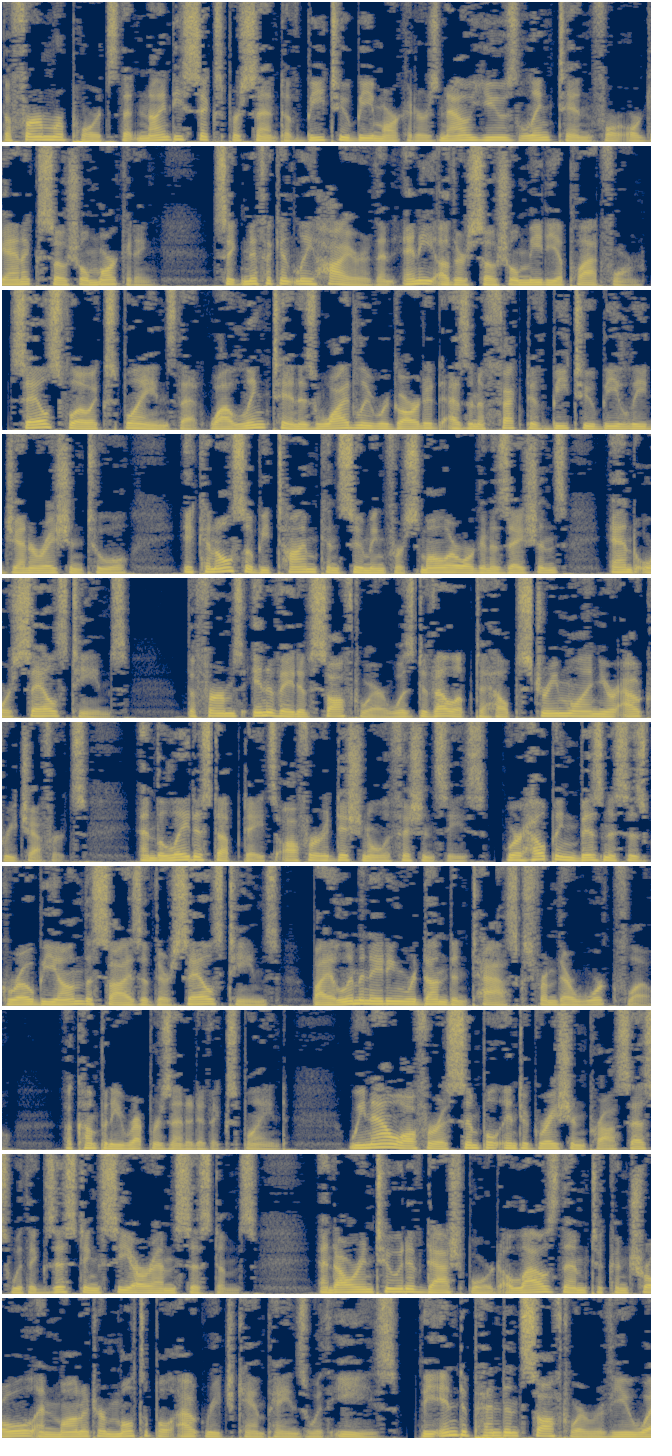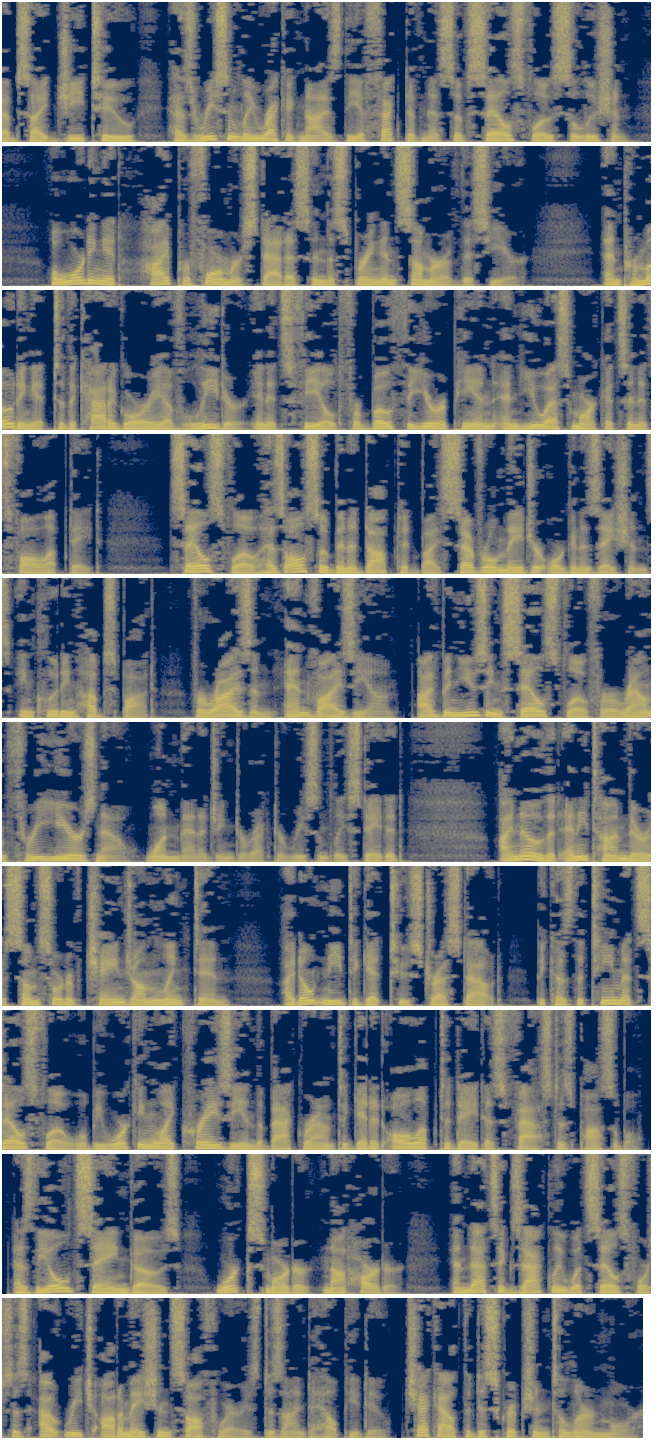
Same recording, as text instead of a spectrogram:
The firm reports that 96% of B2B marketers now use LinkedIn for organic social marketing significantly higher than any other social media platform. SalesFlow explains that while LinkedIn is widely regarded as an effective B2B lead generation tool, it can also be time consuming for smaller organizations and or sales teams. The firm's innovative software was developed to help streamline your outreach efforts, and the latest updates offer additional efficiencies. We're helping businesses grow beyond the size of their sales teams by eliminating redundant tasks from their workflow a company representative explained. We now offer a simple integration process with existing CRM systems, and our intuitive dashboard allows them to control and monitor multiple outreach campaigns with ease. The independent software review website G2 has recently recognized the effectiveness of SalesFlow's solution, awarding it high performer status in the spring and summer of this year and promoting it to the category of leader in its field for both the European and US markets in its fall update. SalesFlow has also been adopted by several major organizations, including HubSpot, Verizon, and Vizion. I've been using SalesFlow for around three years now, one managing director recently stated. I know that anytime there is some sort of change on LinkedIn, I don't need to get too stressed out because the team at SalesFlow will be working like crazy in the background to get it all up to date as fast as possible. As the old saying goes, work smarter, not harder and that's exactly what SalesFlow's outreach automation software is designed to help you do. Check out the description to learn more.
